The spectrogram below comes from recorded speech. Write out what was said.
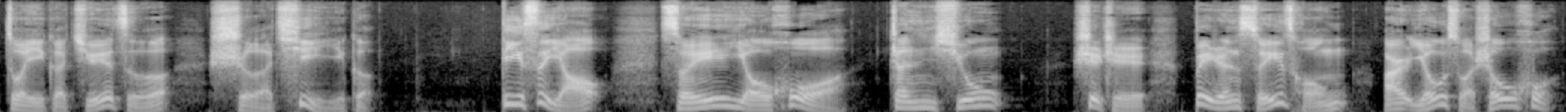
做一个抉择，舍弃一个。第四爻虽有祸，真凶。是指被人随从而有所收获，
